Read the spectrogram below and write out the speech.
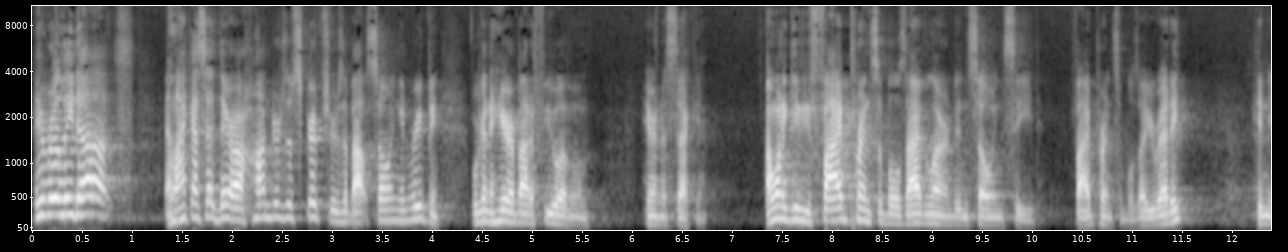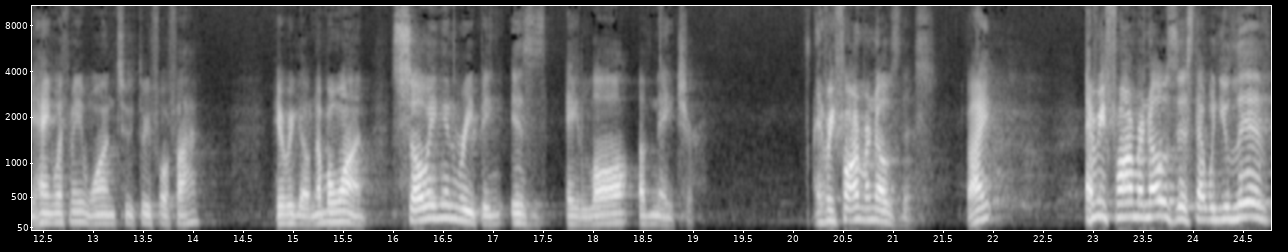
It really does. And like I said, there are hundreds of scriptures about sowing and reaping. We're going to hear about a few of them here in a second. I want to give you five principles I've learned in sowing seed. Five principles. Are you ready? Can you hang with me? One, two, three, four, five. Here we go. Number one sowing and reaping is a law of nature. Every farmer knows this, right? Every farmer knows this that when you live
